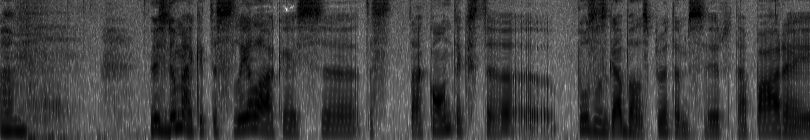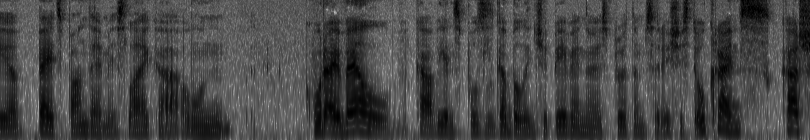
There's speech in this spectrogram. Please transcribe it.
Um, nu es domāju, ka tas lielākais, uh, tas tā konteksta puzles gabals, protams, ir tā pārēja pēc pandēmijas laikā. Kurai vēl kā viens puzles gabaliņš ir pievienojies, protams, arī šis Ukraiņas karš,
